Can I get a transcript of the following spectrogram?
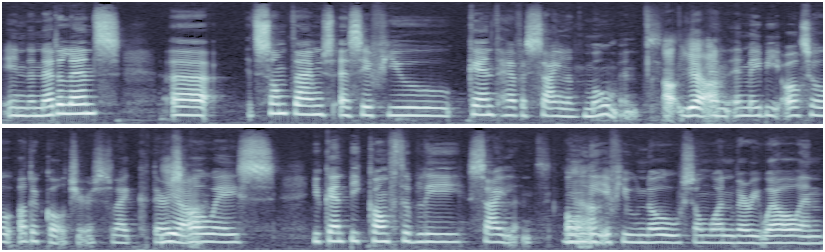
in the Netherlands. Uh, it's sometimes as if you can't have a silent moment. Uh, yeah. And and maybe also other cultures. Like there's yeah. always you can't be comfortably silent only if you know someone very well and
